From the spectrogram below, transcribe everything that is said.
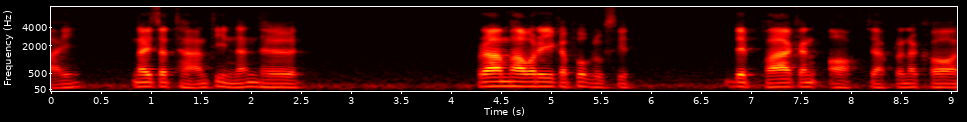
ายในสถานที่นั้นเถิดพรามภาวรีกับพวกลูกศิษย์เด็บพากันออกจากพระนคร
